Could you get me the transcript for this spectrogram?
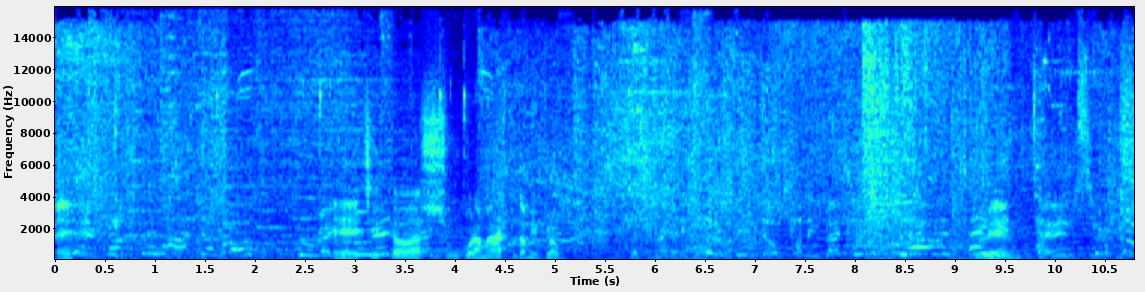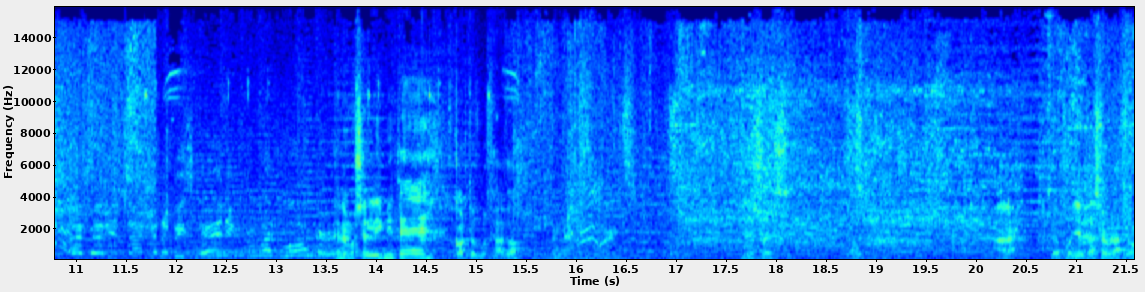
Eh. Eh, hechizos, un cura más, tú también, Cloud. Muy bien. Tenemos el límite corto cruzado. Venga. Eso es. Ahora, qué puñetas el brazo.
